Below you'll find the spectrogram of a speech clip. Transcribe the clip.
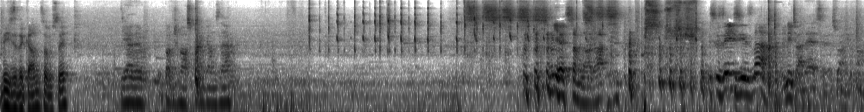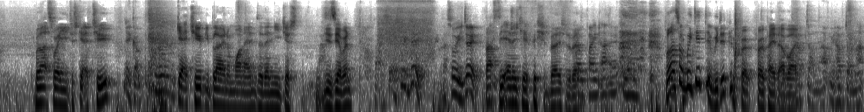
These are the guns, obviously. Yeah, there are a bunch of our spray guns there. yeah, something like that. it's as easy as that. You need to add air to it as well. You. Well, that's where you just get a tube. There you go. Get a tube, you blow in on one end, and then you just use the other end. That's, it. that's what you do. That's all you do. That's the energy efficient version of Throw it. paint at it. Yeah. Well, that's what we did do. We did do throw, throw paint at a We have bike. done that. We have done that.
